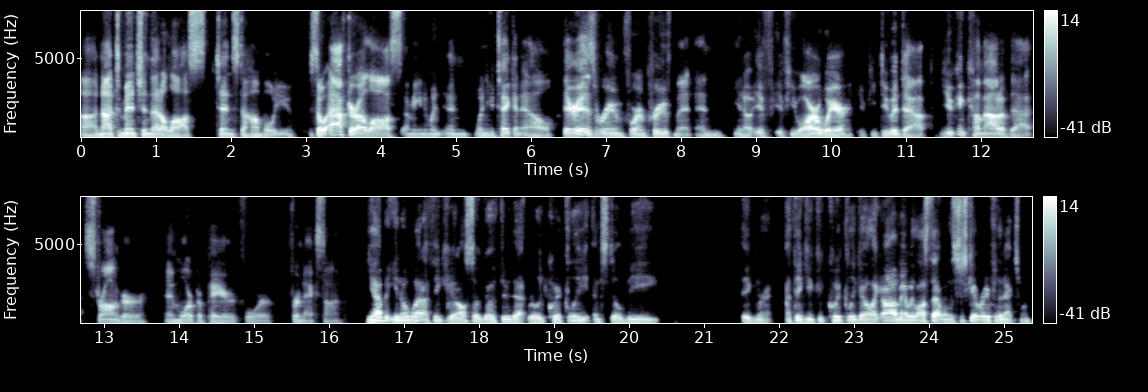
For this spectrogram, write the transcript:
Uh, not to mention that a loss tends to humble you so after a loss i mean when and when you take an l there is room for improvement. And you know if if you are aware if you do adapt you can come out of that stronger and more prepared for for next time. Yeah but you know what? I think you could also go through that really quickly and still be ignorant. I think you could quickly go like oh man we lost that one. Let's just get ready for the next one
